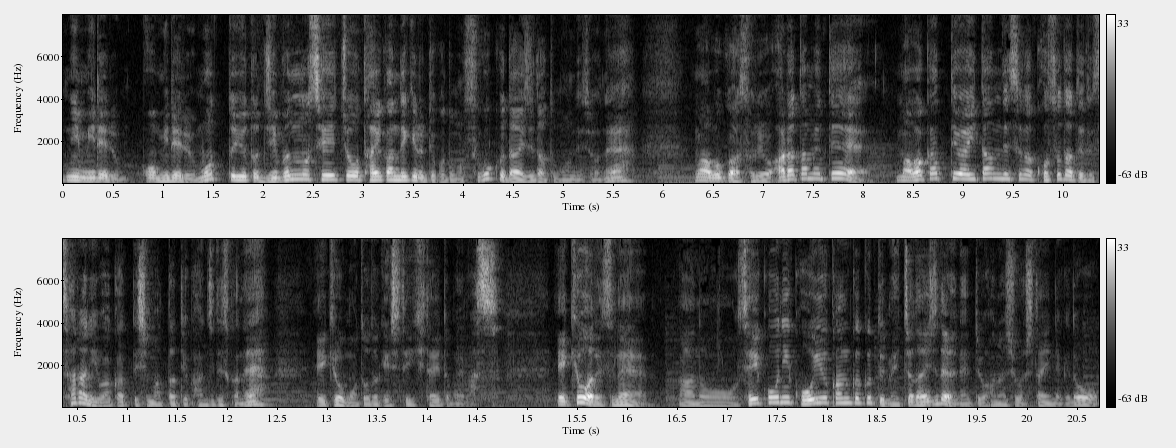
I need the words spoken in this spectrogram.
に見れるを見れるもっと言うと自分の成長を体感できるってこともすごく大事だと思うんですよね。まあ僕はそれを改めて、まあ、分かってはいたんですが子育てでさらに分かってしまったっていう感じですかね。え今日もお届けしていきたいと思います。え今日はですねあの成功にこういう感覚ってめっちゃ大事だよねっていう話をしたいんだけど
